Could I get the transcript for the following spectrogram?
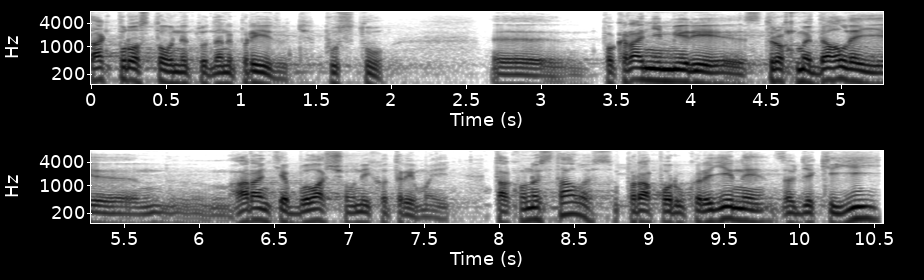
так просто вони туди не приїдуть, пусту. Е, По крайній мірі, з трьох медалей е, гарантія була, що вони їх отримають. Так воно і сталося. Прапор України завдяки їй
